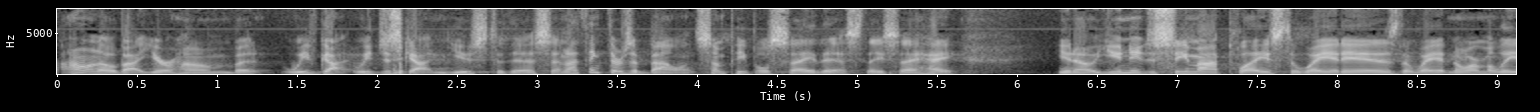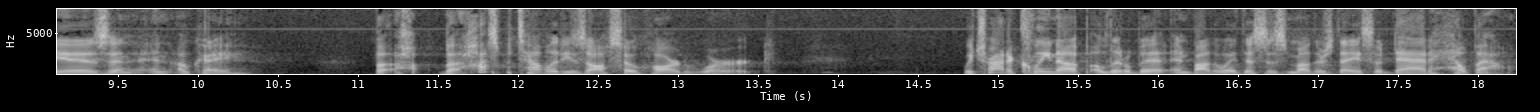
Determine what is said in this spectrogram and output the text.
I don't know about your home, but we've, got, we've just gotten used to this, and I think there's a balance. Some people say this they say, hey, you know, you need to see my place the way it is, the way it normally is, and, and okay, but, but hospitality is also hard work. We try to clean up a little bit. And by the way, this is Mother's Day, so dad, help out.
